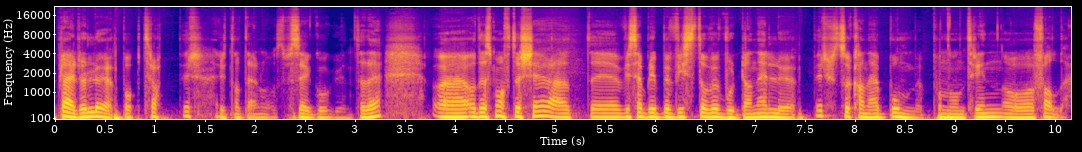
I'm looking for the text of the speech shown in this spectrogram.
Jeg pleier å løpe opp trapper, uten at det er noe spesielt god grunn til det. Eh, og det som ofte skjer, er at eh, hvis jeg blir bevisst over hvordan jeg løper, så kan jeg bomme på noen trinn og falle.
